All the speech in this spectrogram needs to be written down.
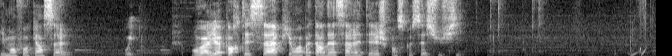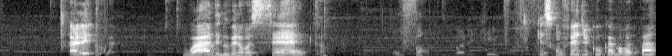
Il m'en faut qu'un seul? Oui. On va lui apporter ça, puis on va pas tarder à s'arrêter. Je pense que ça suffit. Allez, Ouah, des nouvelles recettes. Qu'est-ce qu'on fait du coup comme repas?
